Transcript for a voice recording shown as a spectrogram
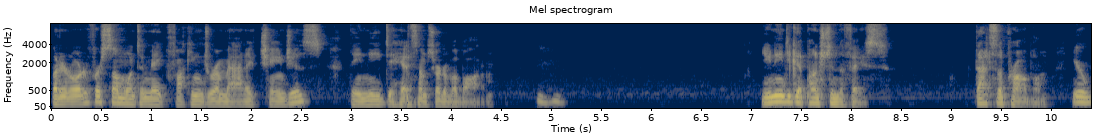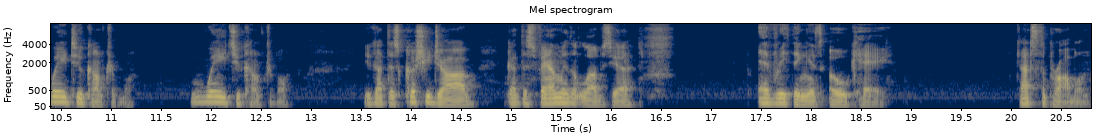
But in order for someone to make fucking dramatic changes they need to hit some sort of a bottom. Mhm. you need to get punched in the face. That's the problem. You're way too comfortable. Way too comfortable. You got this cushy job got this family that loves you everything is okay. That's the problem.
